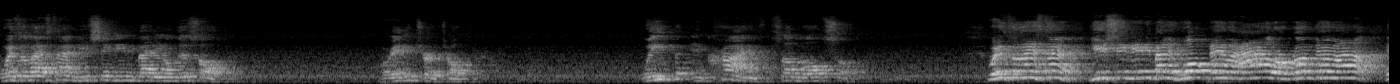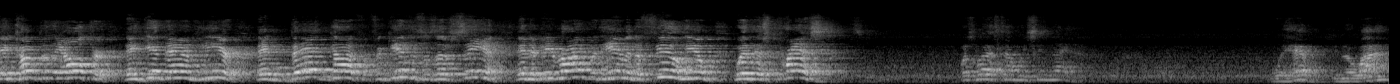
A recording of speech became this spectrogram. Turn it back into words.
When's the last time you've seen anybody on this altar or any church altar weeping and crying for some lost soul? When's the last time you seen anybody walk down the aisle or run down the aisle and come to the altar and get down here and beg God for forgiveness of sin and to be right with Him and to fill Him with His presence? When's the last time we seen that? We haven't. You know why?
